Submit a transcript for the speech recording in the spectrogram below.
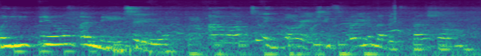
when he feels the need to. I want to encourage his freedom of expression.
